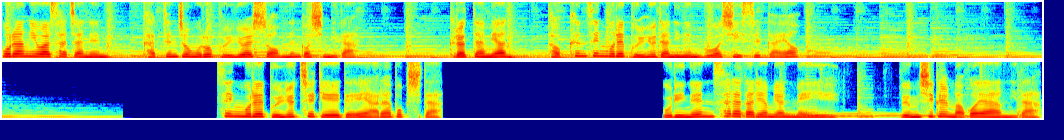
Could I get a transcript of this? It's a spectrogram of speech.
호랑이와 사자는 같은 종으로 분류할 수 없는 것입니다. 그렇다면 더 큰 생물의 분류 단위는 무엇이 있을까요? 생물의 분류 체계에 대해 알아봅시다. 우리는 살아가려면 매일 음식을 먹어야 합니다.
